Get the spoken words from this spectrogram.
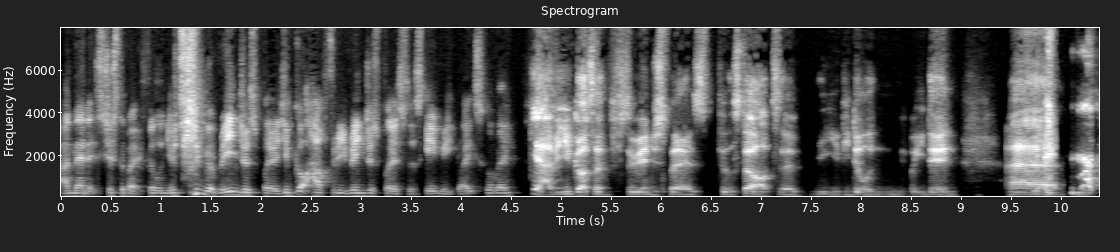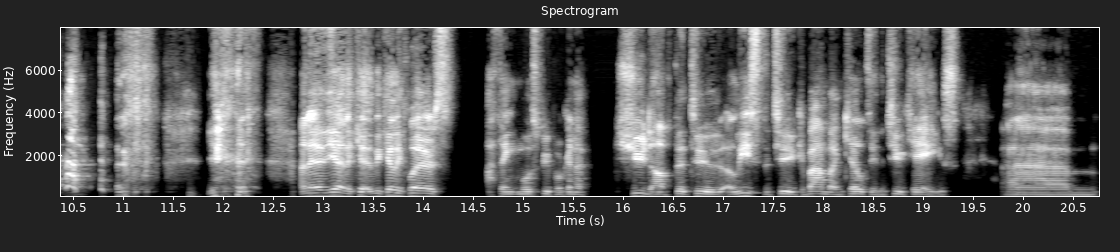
And then it's just about filling your team with Rangers players. You've got to have three Rangers players for this game week, right, Scobie? Yeah, I mean, you've got to have three Rangers players full stop. So if you don't, what you doing? Um, yeah, and then yeah, the the Killy players. I think most people are gonna should have the two, at least the two Kabamba and Kiltie, the two Ks. Um,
